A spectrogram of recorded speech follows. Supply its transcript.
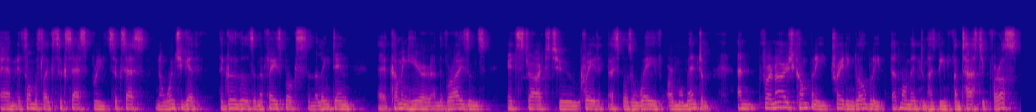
um, it's almost like success breeds success. You know, once you get the Googles and the Facebooks and the LinkedIn uh, coming here and the Verizons, it starts to create, I suppose, a wave or momentum. And for an Irish company trading globally, that momentum has been fantastic for us.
